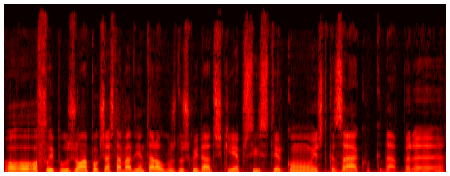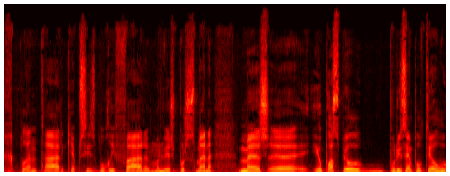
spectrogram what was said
Oh, oh, Filipe, o João há pouco já estava a adiantar alguns dos cuidados que é preciso ter com este casaco, que dá para replantar, que é preciso borrifar uma uhum. vez por semana, mas uh, eu posso, pelo, por exemplo, tê-lo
